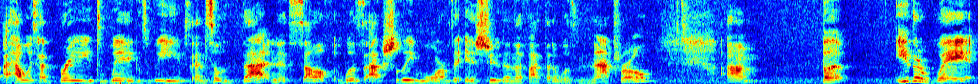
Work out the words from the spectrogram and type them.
I always had braids, wigs, weaves, and so that in itself was actually more of the issue than the fact that it was natural. Um, but either way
